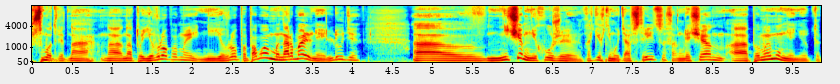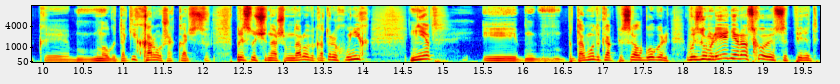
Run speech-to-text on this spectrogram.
смотрит на, на, на то, Европа мы, не Европа. По-моему, мы нормальные люди а, ничем не хуже каких-нибудь австрийцев, англичан, а по моему мнению, так много таких хороших качеств присущи нашему народу, которых у них нет. И потому-то, как писал Гоголь, в изумлении расходятся перед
